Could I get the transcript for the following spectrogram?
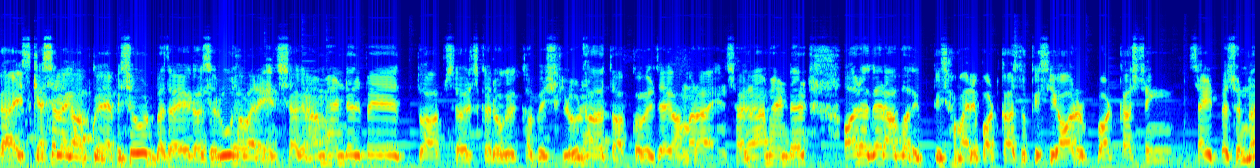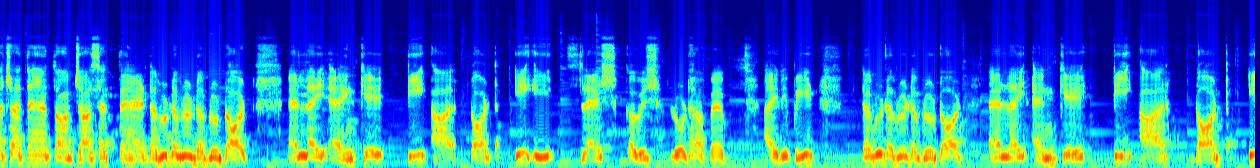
guys कैसा लगा आपको एपिसोड बताइएगा ज़रूर हमारे इंस्टाग्राम हैंडल पे। तो आप सर्च करोगे खबिश लोढ़ा तो आपको मिल जाएगा हमारा इंस्टाग्राम हैंडल और अगर आप किस, हमारे पॉडकास्ट को किसी और पॉडकास्टिंग साइट पे सुनना चाहते हैं तो आप जा सकते हैं W W W dot L I N K T R dot E E slash Kavish Lodha पे। I repeat W W W dot L I N K T R dot E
